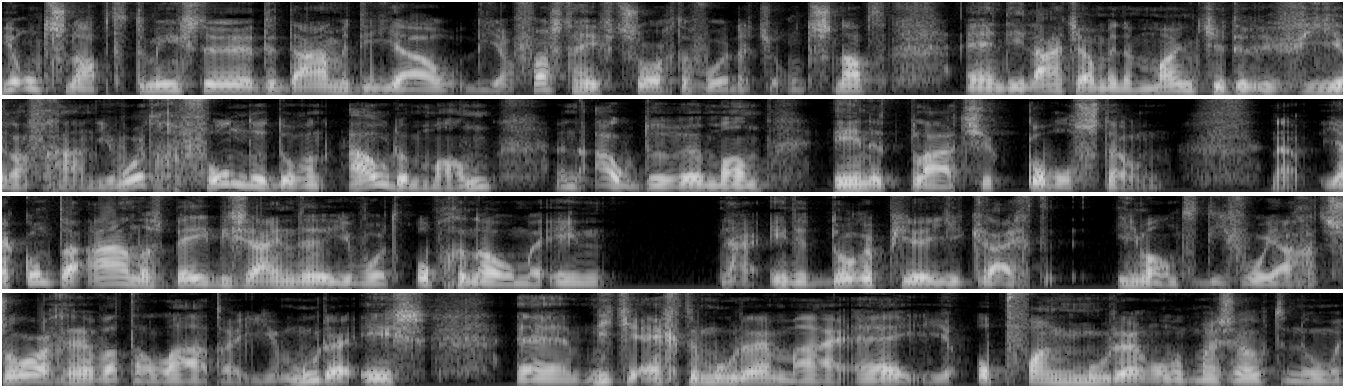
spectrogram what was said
je ontsnapt. Tenminste, de dame die jou, die jou vast heeft, zorgt ervoor dat je ontsnapt. En die laat jou met een mandje de rivier afgaan. Je wordt gevonden door een oude man, een oudere man, in het plaatsje Cobblestone. Nou, jij komt daar aan als baby zijnde. Je wordt opgenomen in, nou, in het dorpje. Je krijgt iemand die voor jou gaat zorgen, wat dan later je moeder is. Uh, niet je echte moeder, maar je opvangmoeder, om het maar zo te noemen.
